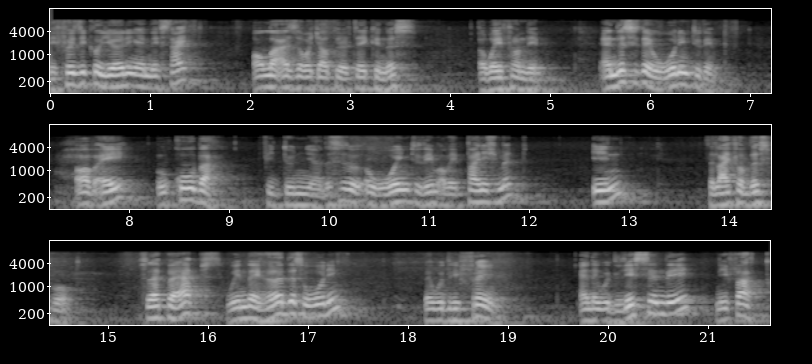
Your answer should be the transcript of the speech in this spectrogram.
the physical hearing and the sight, Allah Azza wa Jal could have taken this away from them. And this is a warning to them of a uquba fi dunya. This is a warning to them of a punishment in the life of this world. So that perhaps when they heard this warning, they would refrain and they would listen their nifaq.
